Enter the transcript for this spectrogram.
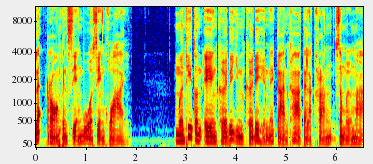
และร้องเป็นเสียงวัวเสียงควาย เหมือนที่ตนเองเคยได้ยินเคยได้เห็นในการฆ่าแต่ละครั้งเสมอมา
